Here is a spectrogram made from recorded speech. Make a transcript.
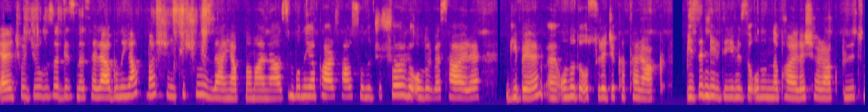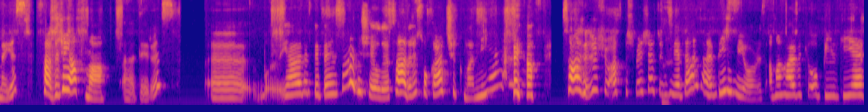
Yani çocuğumuza biz mesela bunu yapma çünkü şu yüzden yapmaman lazım. Bunu yaparsan sonucu şöyle olur vesaire gibi e, onu da o sürece katarak bizim bildiğimizi onunla paylaşarak büyütmeyiz. Sadece yapma e, deriz. E, bu- yani bir benzer bir şey oluyor. Sadece sokağa çıkma. Niye? Sadece şu 65 yaş çünkü neden Yani bilmiyoruz. Ama halbuki o bilgiye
